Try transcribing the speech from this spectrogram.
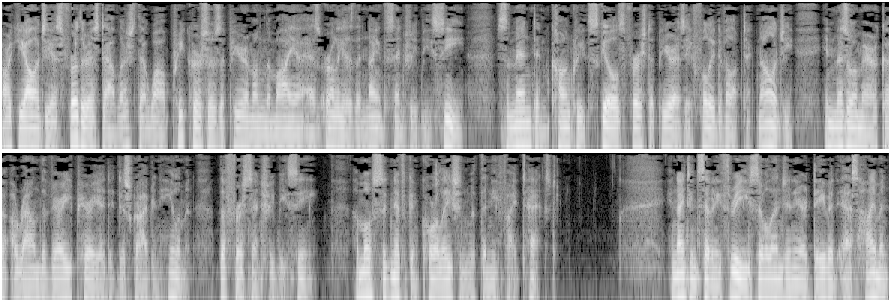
Archaeology has further established that while precursors appear among the Maya as early as the ninth century BC, cement and concrete skills first appear as a fully developed technology in Mesoamerica around the very period described in Helaman, the first century BC, a most significant correlation with the Nephite text. In 1973, civil engineer David S. Hyman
